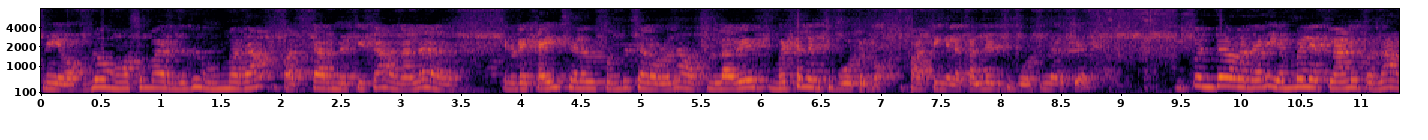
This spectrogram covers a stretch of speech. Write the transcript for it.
நீ அவ்வளோ மோசமாக இருந்தது. உண்மை தான் பஸ்காரன் நிறுத்திட்டேன். அதனால் என்னுடைய கை செலவு சொந்த செலவில் தான் ஃபுல்லாகவே மெட்டல் அடித்து போட்டிருக்கோம். பார்த்தீங்களா கல் அடித்து போட்டு நிறுத்தியாச்சு இப்போ இந்த அதனால எம்எல்ஏ பிளான் இப்போ தான்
